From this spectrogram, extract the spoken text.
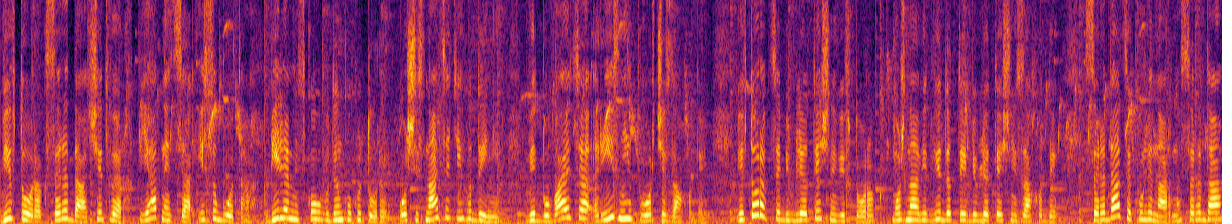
Вівторок, середа, четвер, п'ятниця і субота біля міського будинку культури о 16 годині відбуваються різні творчі заходи. Вівторок це бібліотечний вівторок. Можна відвідати бібліотечні заходи. Середа це кулінарна середа.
